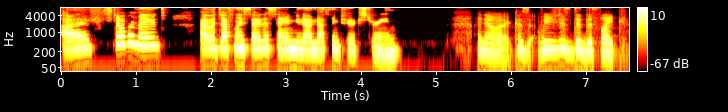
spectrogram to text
I've still remained, I would definitely say the same, you know, nothing too extreme. I know, because we just did this like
